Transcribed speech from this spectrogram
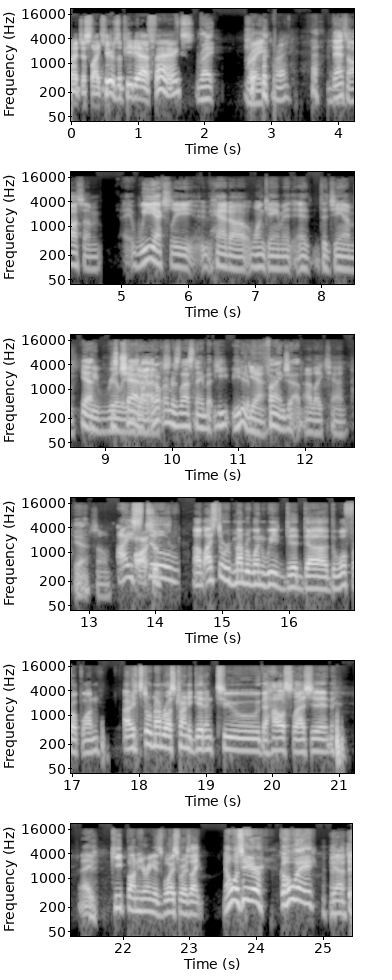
Not just like, here's a PDF, thanks. Right. Right. Right. That's awesome. We actually had uh, one game at, at the GM. Yeah, we really Chad. enjoyed. I don't remember his last name, but he he did a Yeah. fine job. I like Chad. Yeah. So I Awesome. still, um, I still remember when we did uh, the Wolfrup one. I still remember us trying to get into the house slash inn. And I keep on hearing his voice where he's like, "No one's here. Go away." Yeah.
